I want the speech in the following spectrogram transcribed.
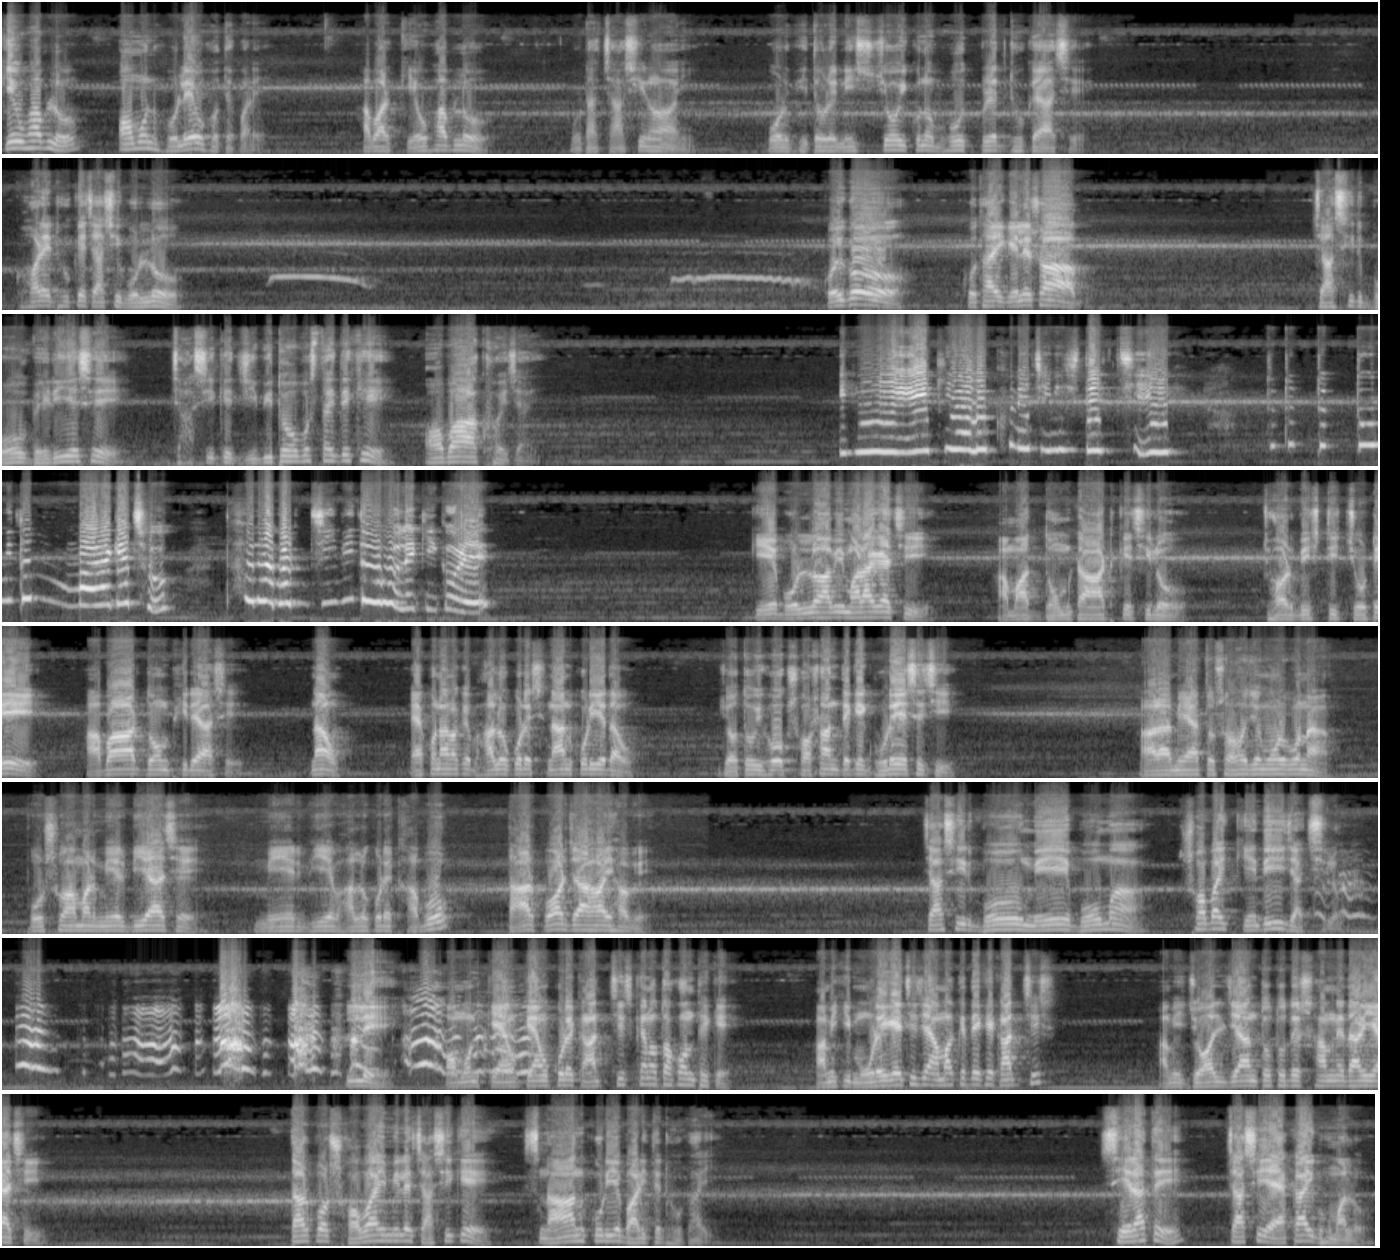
কেউ ভাবলো, অমন হলেও হতে পারে। আবার কেউ ভাবলো, ওটা চাষি নয়, ওর ভিতরে নিশ্চয়ই কোনো ভূত প্রেত ঢুকে আছে। ঘরে ঢুকে চাষি বলল, কই গো, কোথায় গেলে সব? চাষির বউ বেরিয়ে এসে চাষিকে জীবিত অবস্থায় দেখে অবাক হয়ে যায়। কি অলক্ষণে জিনিস দেখছি? তুমি তো মারা গেছো তাহলে আবার জীবিত হলে কি করে? কে বলল আমি মারা গেছি? আমার দমটা আটকে ছিল। ঝড় বৃষ্টির চোটে আবার দম ফিরে আসে। নাও এখন আমাকে ভালো করে স্নান করিয়ে দাও। যতই হোক শ্মশান থেকে ঘুরে এসেছি। আর আমি এত সহজে মরবো না। পরশু আমার মেয়ের বিয়ে আছে। মেয়ের বিয়ে ভালো করে খাব, তারপর যা হয় হবে। চাষির বউ, মেয়ে, বৌমা সবাই কেঁদেই যাচ্ছিল। লে, অমন ক্যাও ক্যাও করে কাঁদছিস কেন তখন থেকে? আমি কি মরে গেছি যে আমাকে দেখে কাঁদছিস? আমি জল জ্যান্ত তোদের সামনে দাঁড়িয়ে আছি। তারপর সবাই মিলে চাষিকে স্নান করিয়ে বাড়িতে ঢোকাই। সে রাতে চাষি একাই ঘুমালো।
